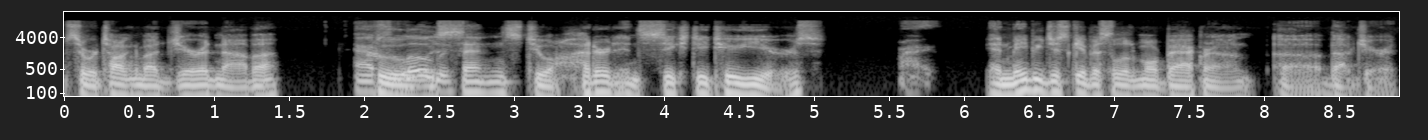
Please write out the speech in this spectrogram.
So we're talking about Jared Nava, Absolutely. who was sentenced to 162 years. Right. And maybe just give us a little more background uh, about Jared.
